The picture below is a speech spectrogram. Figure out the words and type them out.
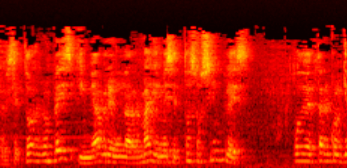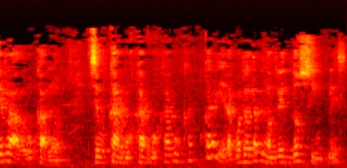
Revisé todos los long plays y me abre un armario y me dice, todos esos simples puede estar en cualquier lado, búscalo. Dice buscar, buscar, buscar, buscar, buscar. Y a las 4 de la tarde encontré dos simples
